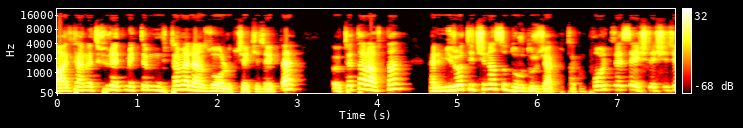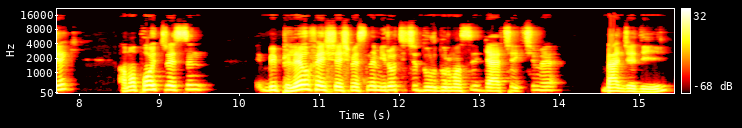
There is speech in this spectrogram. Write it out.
Alternatif üretmekte muhtemelen zorluk çekecekler. Öte taraftan hani Mirotic'i nasıl durduracak bu takım? Poitres'e eşleşecek ama Poitres'in bir playoff eşleşmesinde Mirotic'i durdurması gerçekçi mi? Bence değil.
